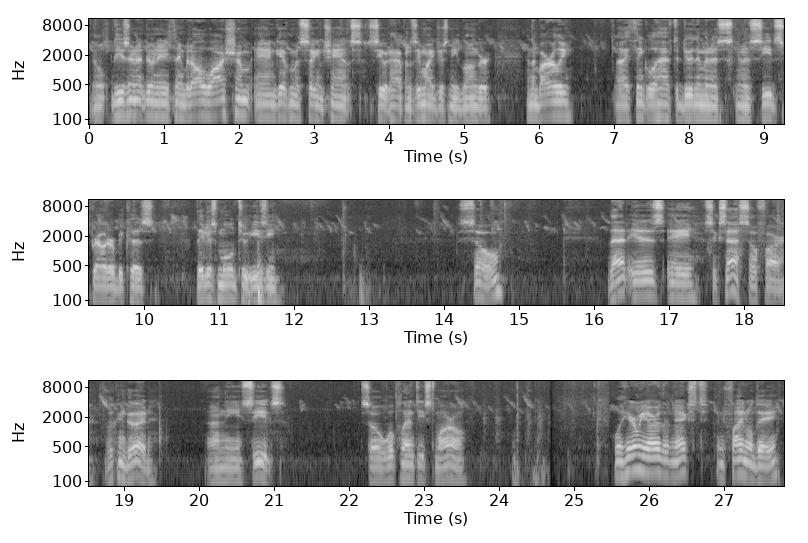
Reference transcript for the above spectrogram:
No, these are not doing anything, but I'll wash them and give them a second chance, see what happens. They might just need longer. And the barley, I think we'll have to do them in a, in a seed sprouter because they just mold too easy. So, that is a success so far. Looking good on the seeds. So we'll plant these tomorrow. Well, here we are the next and final day.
